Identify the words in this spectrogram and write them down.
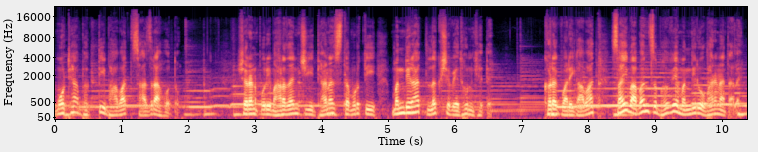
मोठ्या भक्तिभावात साजरा होतो. शरणपुरी महाराजांची ध्यानस्थ मूर्ती मंदिरात लक्ष वेधून घेते. खडकवाडी गावात साईबाबांचं भव्य मंदिर उभारण्यात आलंय.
